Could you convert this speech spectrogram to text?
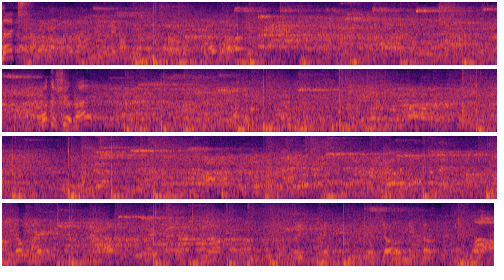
？Next。What the shoot, right? You're showing me something.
